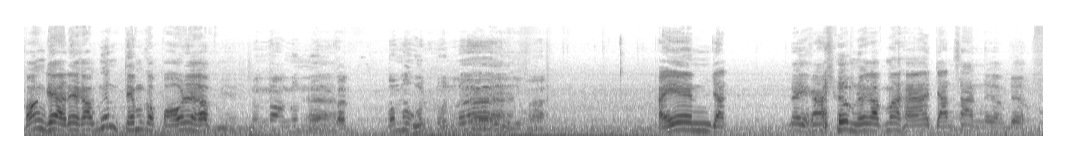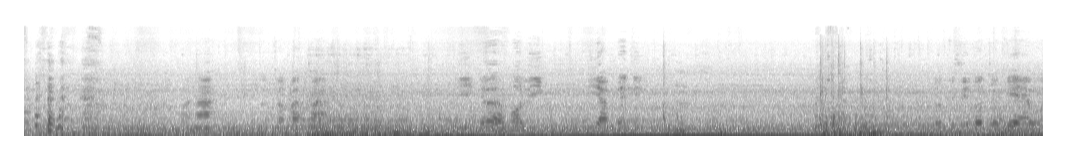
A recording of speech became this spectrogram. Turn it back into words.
ของแท้เด้อครับ เงินเต็มกระเป๋าเลยครับนี่ น้องๆนุ่มเออๆก็บ่มาอุดหนุนเลเอยออยู่ว่าไผเอ็นอยากได้ค่าเทอมเลยครับมาหาอาจารย์สั้นนะครับเด้อมานะก็แบบมาดีเด้อบ่หลีกเหยียบเด้อนี่รถสิรถตัวแก่บ่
